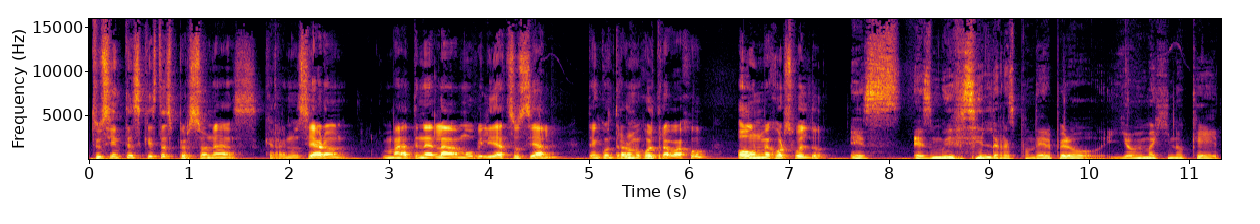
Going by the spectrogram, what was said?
¿Tú sientes que estas personas que renunciaron van a tener la movilidad social de encontrar un mejor trabajo o un mejor sueldo? Es, es muy difícil de responder, pero yo me imagino que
